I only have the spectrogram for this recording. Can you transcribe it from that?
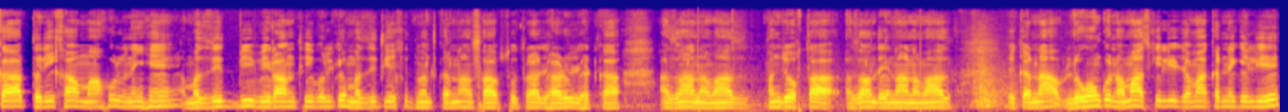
का तरीक़ा माहौल नहीं है। मस्जिद भी वीरान थी बोल के मस्जिद की खिदमत करना, साफ़ सुथरा, झाड़ू झटका, अजान नमाज़, पंजोख्ता, अजान देना नमाज़, ये करना। लोगों को नमाज़ के लिए जमा करने के लिए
